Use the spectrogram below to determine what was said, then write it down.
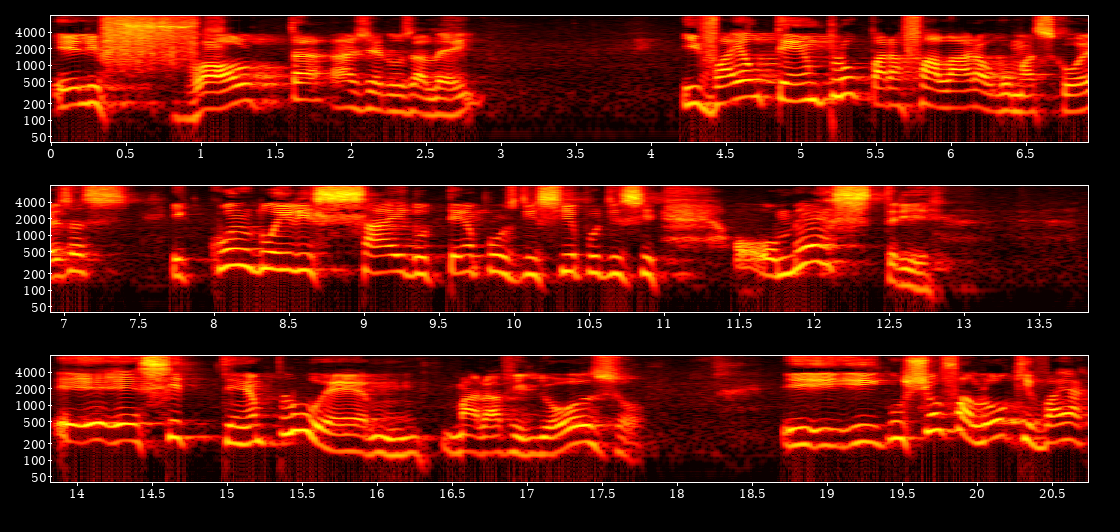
ele volta a Jerusalém e vai ao templo para falar algumas coisas. E quando ele sai do templo, os discípulos disseram: "O oh, mestre, esse templo é maravilhoso. E, e, o senhor falou que vai,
